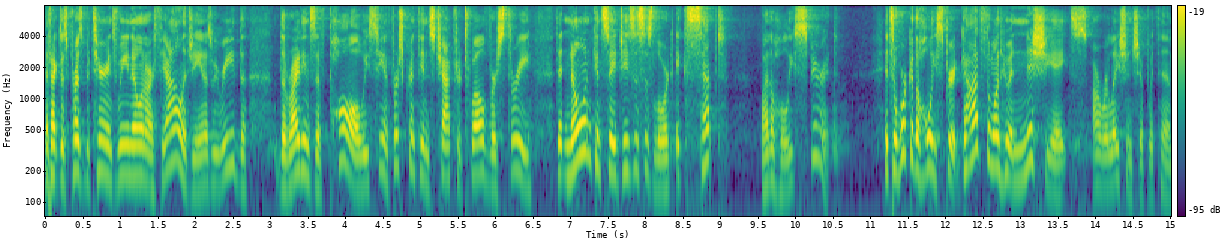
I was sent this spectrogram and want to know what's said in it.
In fact, as Presbyterians, we know in our theology, and as we read the, the writings of Paul, we see in 1 Corinthians chapter 12, verse 3, that no one can say Jesus is Lord except by the Holy Spirit. It's a work of the Holy Spirit. God's the one who initiates our relationship with Him.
